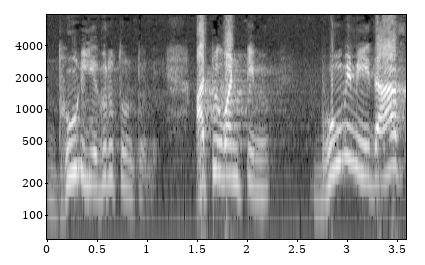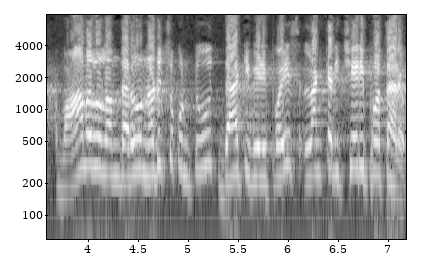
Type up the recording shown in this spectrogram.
ధూళి ఎగురుతుంటుంది. అటువంటి భూమి మీద వానరులందరూ నడుచుకుంటూ దాటి వెళ్ళిపోయి లంకని చేరిపోతారు.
